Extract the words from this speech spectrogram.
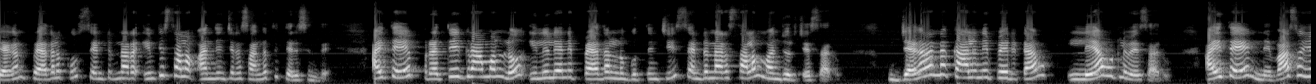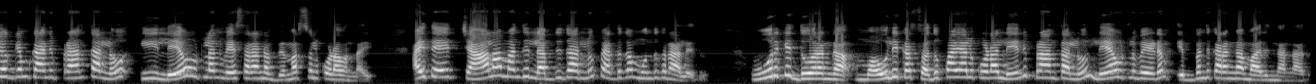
జగన్ పేదలకు సెంటున్నర ఇంటి స్థలం అందించిన సంగతి తెలిసిందే. అయితే ప్రతి గ్రామంలో ఇల్లు లేని పేదలను గుర్తించి సెంటున్నర స్థలం మంజూరు చేశారు. జగనన్న కాలనీ పేరిట లేఅవుట్లు వేశారు. అయితే నివాస యోగ్యం కాని ప్రాంతాల్లో ఈ లేఅవుట్లను వేశారన్న విమర్శలు కూడా ఉన్నాయి. అయితే చాలా మంది లబ్ధిదారులు పెద్దగా ముందుకు రాలేదు. ఊరికి దూరంగా మౌలిక సదుపాయాలు కూడా లేని ప్రాంతాల్లో లేఅవుట్లు వేయడం ఇబ్బందికరంగా మారిందన్నారు.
